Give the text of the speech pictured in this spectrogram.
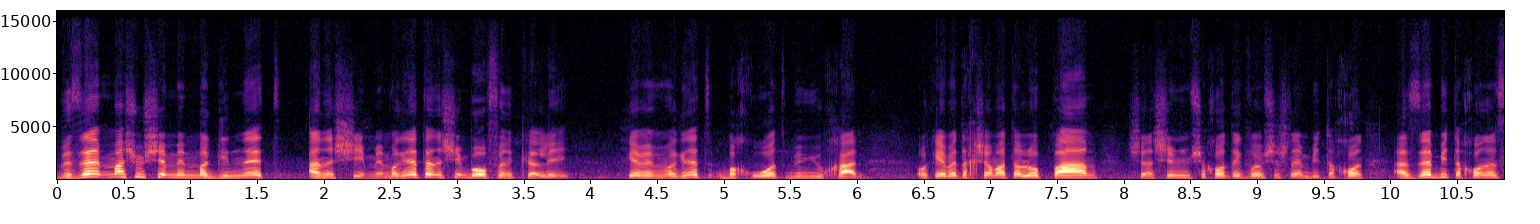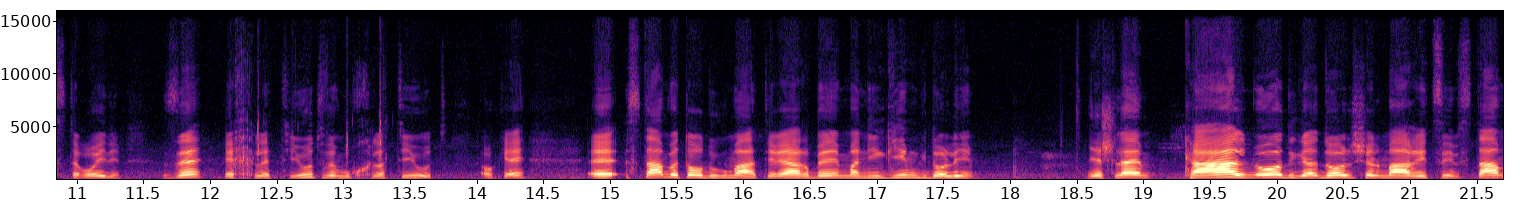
וזה משהו שממגנט אנשים, ממגנט אנשים באופן כללי, אוקיי? וממגנט בחורות במיוחד. אוקיי, בטח שמעת לא פעם שנשים נמשכות לגברים שיש להם ביטחון, אז זה ביטחון על סטרואידים, זה החלטיות ומוחלטיות, אוקיי? אה, סתם בתור דוגמה, תראה הרבה מנהיגים גדולים, יש להם קהל מאוד גדול של מעריצים. סתם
